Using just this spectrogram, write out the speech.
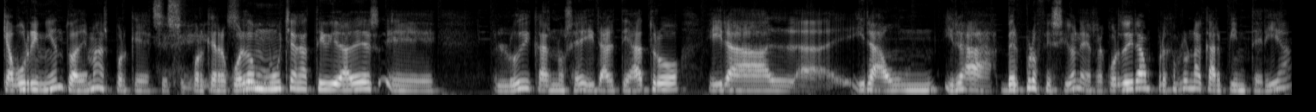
qué aburrimiento además, porque, porque recuerdo muchas actividades eh, lúdicas, no sé, ir al teatro, ir al ir a un ir a ver profesiones. Recuerdo ir a, por ejemplo, a una carpintería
